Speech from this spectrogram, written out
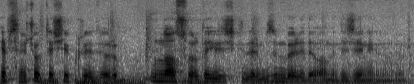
Hepsine çok teşekkür ediyorum. Bundan sonra da ilişkilerimizin böyle devam edeceğine inanıyorum.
